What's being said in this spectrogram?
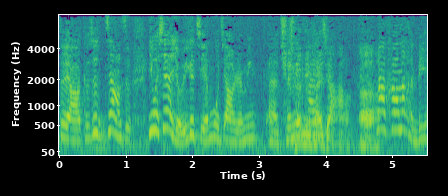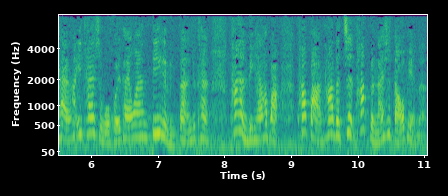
对啊，可是这样子，因为现在有一个节目叫《人民呃全民开讲》，那他呢很厉害。他一开始我回台湾第一个礼拜就看他很厉害，他把他把他的这他本来是导扁的，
